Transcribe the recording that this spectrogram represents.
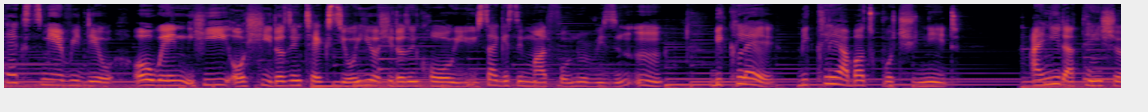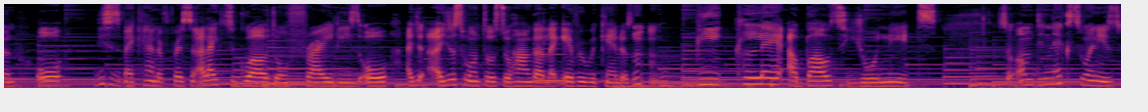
text me every day or when he or she doesn't text you or he or she doesn't call you you start getting mad for no reason mm. be clear be clear about what you need. I need attention or this is my kind of person. I like to go out on fridays or i, ju- I just want us to hang out like every weekend Mm-mm. be clear about your needs. So um the next one is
